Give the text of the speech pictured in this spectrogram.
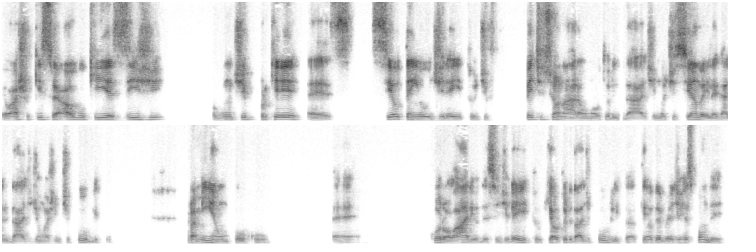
Eu acho que isso é algo que exige algum tipo, porque é, se eu tenho o direito de peticionar a uma autoridade noticiando a ilegalidade de um agente público, para mim é um pouco é, corolário desse direito que a autoridade pública tem o dever de responder.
